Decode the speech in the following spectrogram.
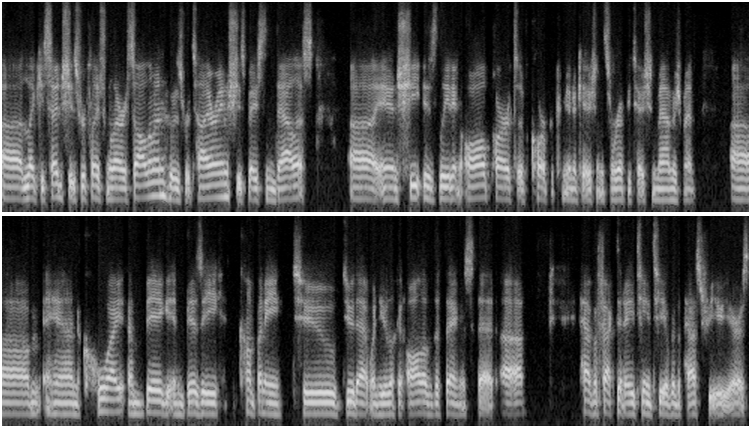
Uh, like you said, she's replacing Larry Solomon, who's retiring. She's based in Dallas uh, and she is leading all parts of corporate communications and reputation management. Um, and quite a big and busy company to do that when you look at all of the things that uh, have affected AT&T over the past few years.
